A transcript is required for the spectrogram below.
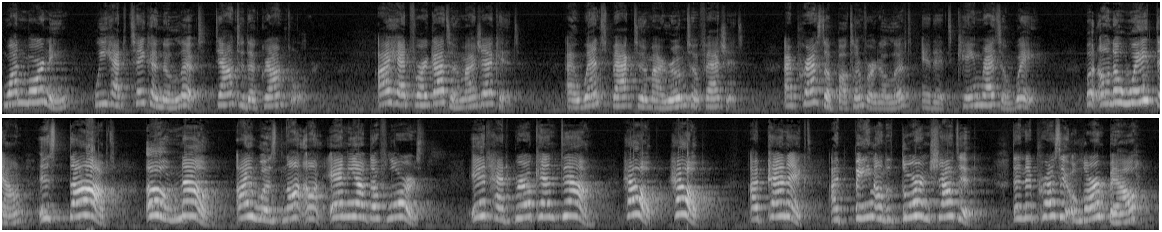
One morning, we had taken the lift down to the ground floor. I had forgotten my jacket. I went back to my room to fetch it. I pressed the button for the lift and it came right away. But on the way down, it stopped. Oh no! I was not on any of the floors. It had broken down. Help! Help! I panicked. I banged on the door and shouted. Then I pressed the alarm bell.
